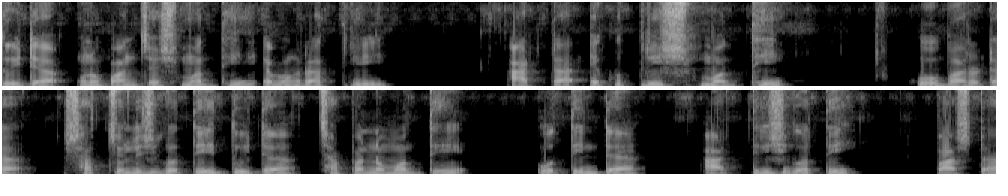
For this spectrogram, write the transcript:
দুইটা উনপঞ্চাশ মধ্যে এবং রাত্রি আটটা একত্রিশ মধ্যে ও বারোটা সাতচল্লিশ গতি, দুইটা ছাপ্পান্ন মধ্যে ও তিনটা আটত্রিশ গতি, পাঁচটা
